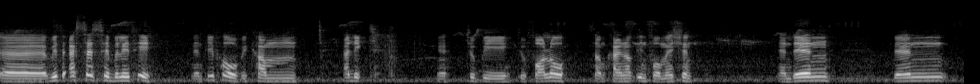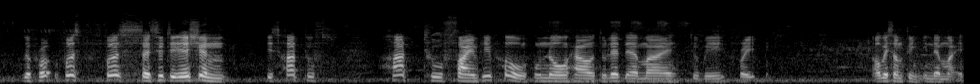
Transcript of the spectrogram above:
uh, with accessibility, then people become addict yeah, to be to follow some kind of information, and then then the first first situation is hard to hard to find people who know how to let their mind to be free. Always something in their mind,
